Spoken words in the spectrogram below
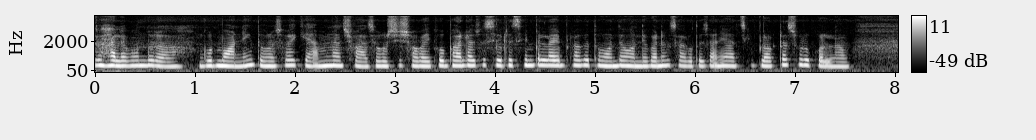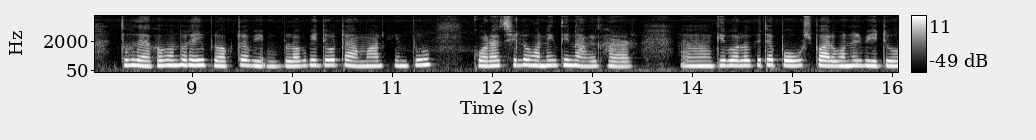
তো হ্যালো বন্ধুরা গুড মর্নিং তোমরা সবাই কেমন আছো? আশা করছি সবাই খুব ভালো আছো। সিউলি সিম্পল লাইফ ব্লগে তোমাদের অনেক অনেক স্বাগত জানিয়ে আজকে ব্লগটা শুরু করলাম। তো দেখো বন্ধুরা, এই ব্লগটা ব্লগ ভিডিওটা আমার কিন্তু করা ছিল অনেক দিন আগে খারাপ কী বলো তো এটা পৌষ পার্বণের ভিডিও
